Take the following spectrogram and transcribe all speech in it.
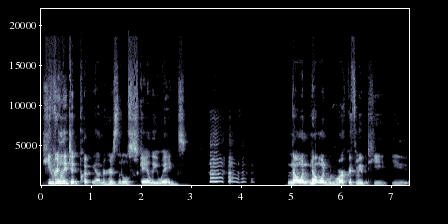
he really did put me under his little scaly wings. No one no one would work with me, but he he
